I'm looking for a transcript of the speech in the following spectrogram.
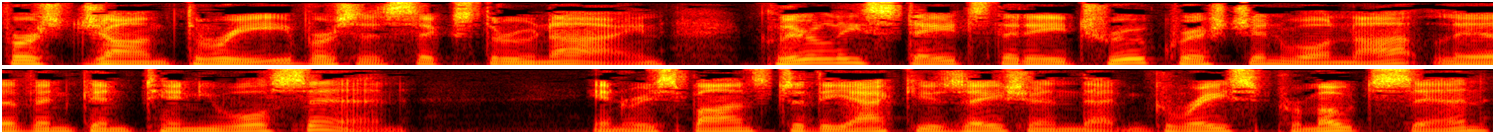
1 John 3 verses 6 through 9 clearly states that a true Christian will not live in continual sin. In response to the accusation that grace promotes sin,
